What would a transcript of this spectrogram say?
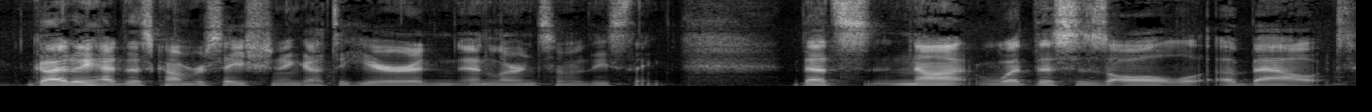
glad we had this conversation and got to hear and, and learn some of these things. That's not what this is all about.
